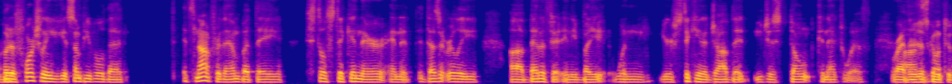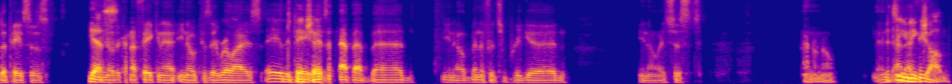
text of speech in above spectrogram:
But unfortunately, you get some people that it's not for them, but they still stick in there and it, it doesn't really uh, benefit anybody when you're sticking a job that you just don't connect with. right. They're just um, going through the paces. Yes. You know, they're kind of faking it, you know, because they realize, hey, the pay paycheck. isn't that that bad. You know, benefits are pretty good. You know, it's just, I don't know. And it's a unique think- job.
